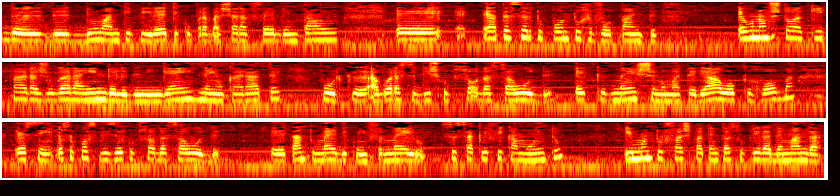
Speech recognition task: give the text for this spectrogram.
de, de, de um antipirético para baixar a febre. Então, é, é até certo ponto revoltante. Eu não estou aqui para julgar a índole de ninguém, nem o caráter, porque agora se diz que o pessoal da saúde é que mexe no material ou que rouba. É assim, eu só posso dizer que o pessoal da saúde, é, tanto médico, enfermeiro, se sacrifica muito e muito faz para tentar suprir a demanda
